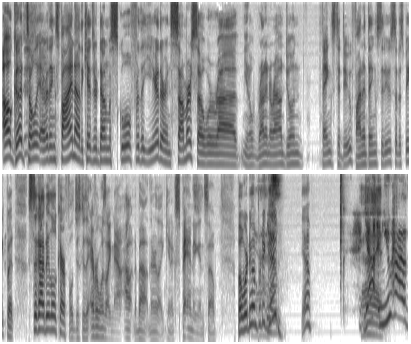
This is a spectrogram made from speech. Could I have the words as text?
Oh, good. Totally. Everything's fine. Uh, the kids are done with school for the year. They're in summer, so we're uh, you know running around doing things to do, finding things to do, so to speak. But still got to be a little careful, just because everyone's like now out and about and they're like you know expanding, and so. But we're doing pretty good. Yeah. Yeah, Good. and you have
